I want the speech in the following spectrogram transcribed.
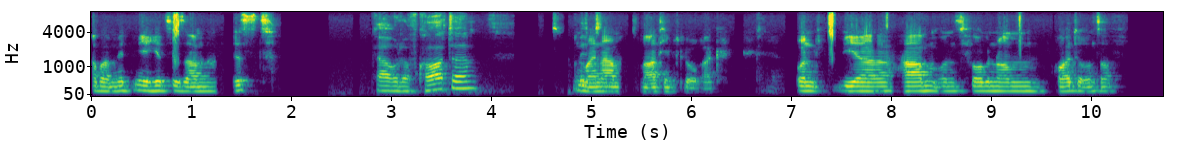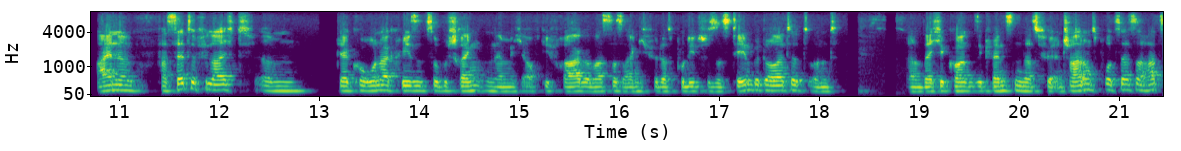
Aber mit mir hier zusammen ist Karolov Korte. Mein Name ist Martin Florak. Und wir haben uns vorgenommen, heute uns auf eine Facette vielleicht ähm, der Corona-Krise zu beschränken, nämlich auf die Frage, was das eigentlich für das politische System bedeutet und äh, welche Konsequenzen das für Entscheidungsprozesse hat.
